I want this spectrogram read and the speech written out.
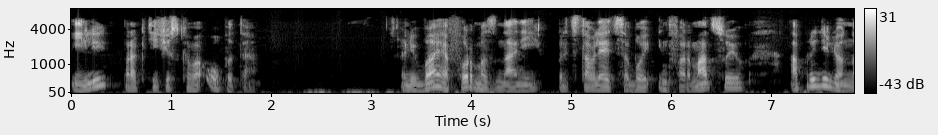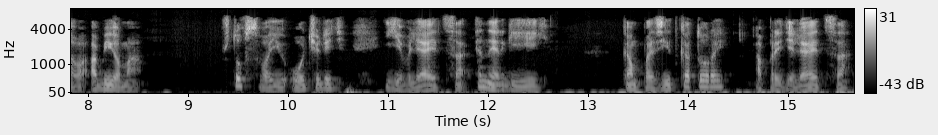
или практического опыта. Любая форма знаний представляет собой информацию определенного объема, что в свою очередь является энергией, композит которой определяется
